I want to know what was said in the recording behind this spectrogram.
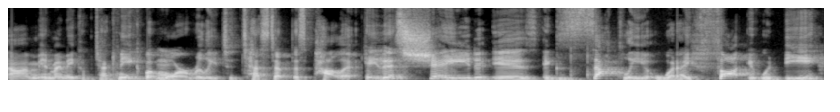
um, in my makeup technique, but more really to test out this palette. Okay, this shade is exactly what I thought it would be,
